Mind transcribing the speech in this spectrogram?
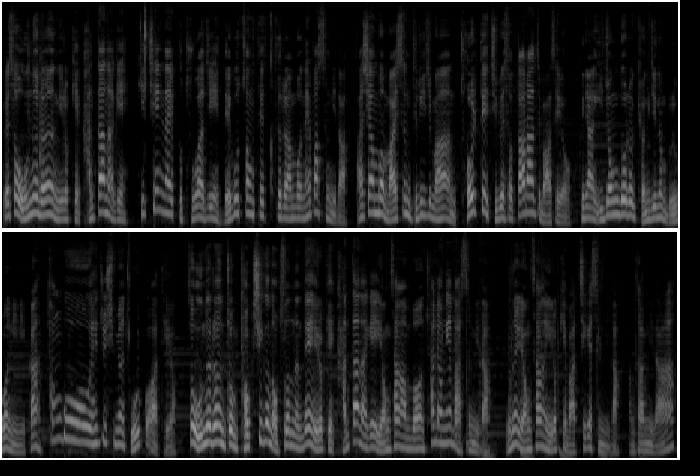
그래서 오늘은 이렇게 간단하게 키체인 나이프 두 가지 내구성 테스트를 한번 해봤습니다. 다시 한번 말씀드리지만 절대 집에서 따라하지 마세요. 그냥 이 정도를 견디는 물건이니까 참고해 주시면 좋을 것 같아요. 그래서 오늘은 좀 격식은 없었는데 이렇게 간단하게 영상 한번 촬영해 봤습니다. 오늘 영상은 이렇게 마치겠습니다. 감사합니다.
